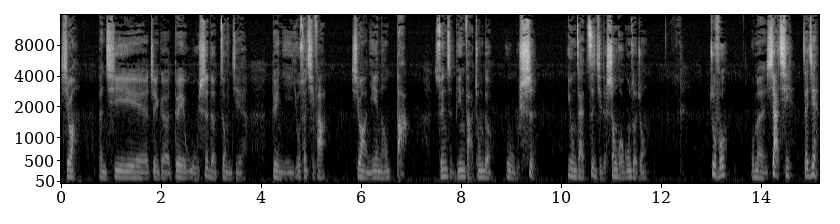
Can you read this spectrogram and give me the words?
希望本期这个对武士的总结对你有所启发，希望你也能把《孙子兵法》中的武士用在自己的生活工作中。祝福。我们下期再见。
